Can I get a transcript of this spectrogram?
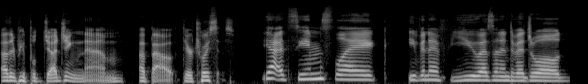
other people judging them about their choices. Yeah, it seems like even if you as an individual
